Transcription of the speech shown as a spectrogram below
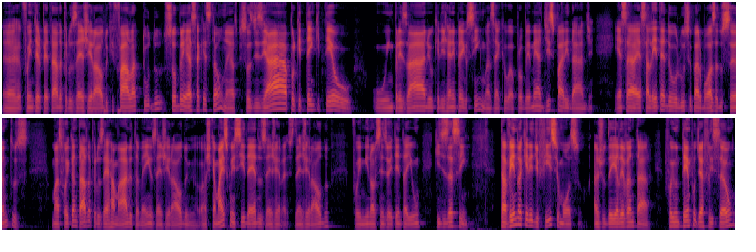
é, foi interpretada pelo Zé Geraldo, que fala tudo sobre essa questão. Né? As pessoas dizem, ah, porque tem que ter o, o empresário que ele gera emprego. Sim, mas é que o, o problema é a disparidade. Essa, essa letra é do Lúcio Barbosa dos Santos, mas foi cantada pelo Zé Ramalho também, o Zé Geraldo. Eu acho que a mais conhecida é do Zé, Ger Zé Geraldo, foi em 1981, que diz assim: Tá vendo aquele edifício, moço? Ajudei a levantar. Foi um tempo de aflição,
